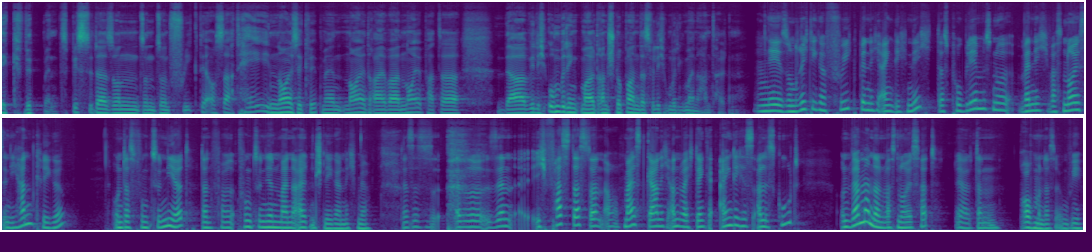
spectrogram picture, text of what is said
Equipment? Bist du da so ein, so, ein, so ein Freak, der auch sagt, hey, neues Equipment, neue Driver, neue Putter, da will ich unbedingt mal dran schnuppern, das will ich unbedingt in meine Hand halten. Nee, so ein richtiger Freak bin ich eigentlich nicht. Das Problem ist nur, wenn ich was Neues in die Hand kriege und das funktioniert, dann fu- funktionieren meine alten Schläger nicht mehr. Das ist, also, ich fasse das dann auch meist gar nicht an, weil ich denke, eigentlich ist alles gut. Und wenn man dann was Neues hat, ja, dann braucht man das irgendwie.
